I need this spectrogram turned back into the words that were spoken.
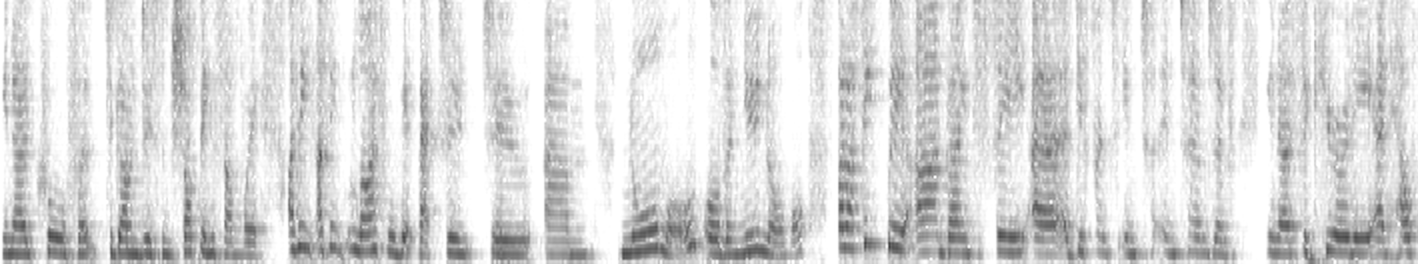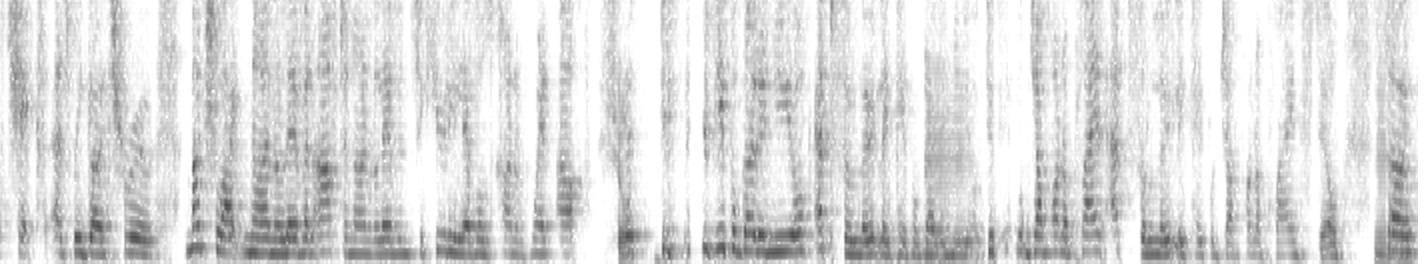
you know, cool for to go and do some shopping somewhere. I think I think life will get back to to um, normal or the new normal, but I think we are going to see a, a difference in t- in terms of you know security and health checks as we go through. Much like 9/11, after 9/11, security levels kind of went up. Sure. But do, do people go to New York? Absolutely, people go mm. to New mm. York. Do people jump on a plane? Absolutely, people jump on a plane still. Mm-hmm. So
